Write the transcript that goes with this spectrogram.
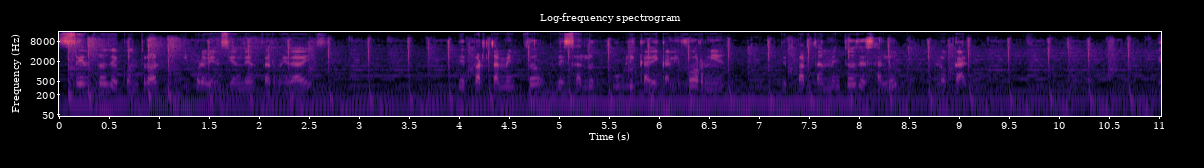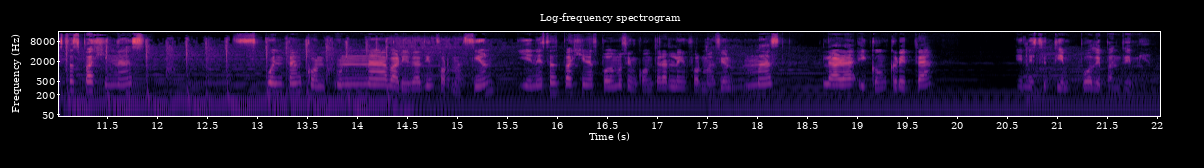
Centros de Control y Prevención de Enfermedades, Departamento de Salud Pública de California, Departamentos de Salud Local. Estas páginas cuentan con una variedad de información y en estas páginas podemos encontrar la información más clara y concreta en este tiempo de pandemia.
